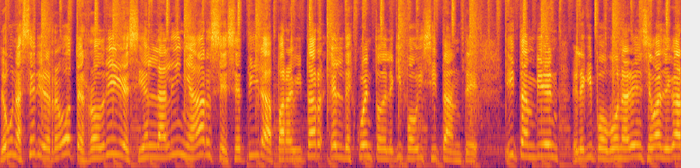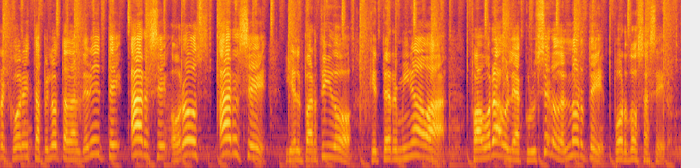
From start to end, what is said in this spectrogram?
de una serie de rebotes, Rodríguez y en la línea Arce se tira para evitar el descuento del equipo visitante. Y también el equipo bonaerense va a llegar con esta pelota de Alderete, Arce, Oroz, Arce y el partido que terminaba favorable a Crucero del Norte por 2 a 0.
